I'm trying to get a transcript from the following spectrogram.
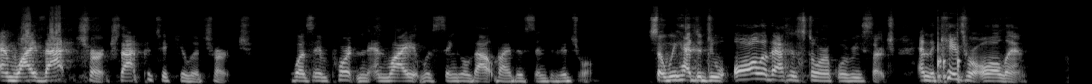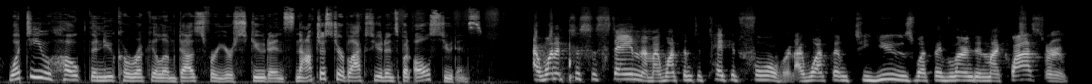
and why that church, that particular church, was important and why it was singled out by this individual. So we had to do all of that historical research, and the kids were all in. What do you hope the new curriculum does for your students, not just your Black students, but all students? I want it to sustain them. I want them to take it forward. I want them to use what they've learned in my classroom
